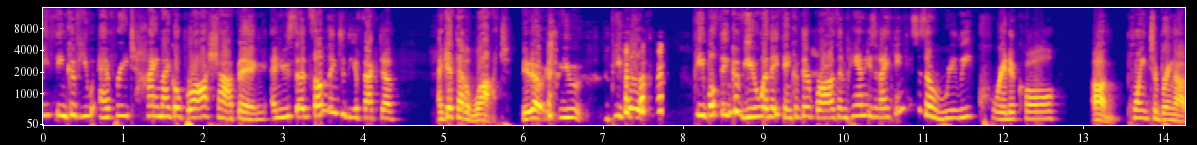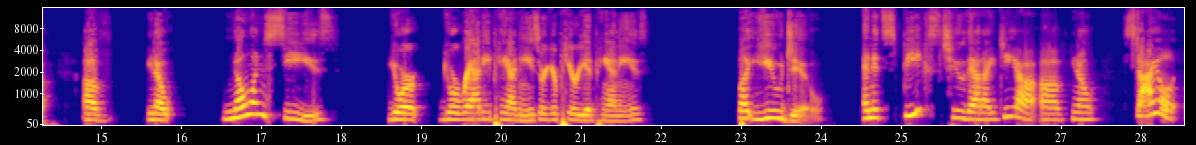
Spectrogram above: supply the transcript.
"I think of you every time I go bra shopping," and you said something to the effect of, "I get that a lot." You know, you people people think of you when they think of their bras and panties, and I think this is a really critical um, point to bring up. Of you know, no one sees your your ratty panties or your period panties, but you do. And it speaks to that idea of, you know, style.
